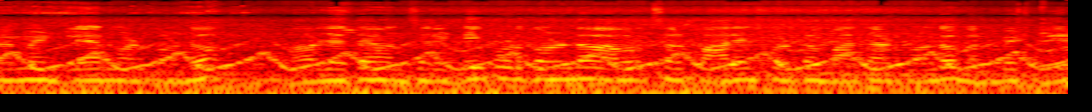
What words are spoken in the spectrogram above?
ಪೇಮೆಂಟ್ ಕ್ಲಿಯರ್ ಮಾಡಿಕೊಂಡು, ಅವ್ರ ಜೊತೆ ಒಂದ್ಸರಿ ಟೀ ಕುಡ್ಕೊಂಡು, ಅವ್ರಿಗೆ ಸ್ವಲ್ಪ ಆರೆಂಜ್ ಕೊಟ್ಟು ಮಾತಾಡಿಕೊಂಡು ಬಂದ್ಬಿಟ್ವಿ.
